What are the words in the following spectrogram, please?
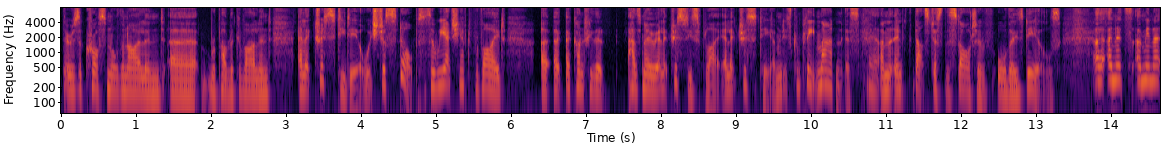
there is a cross Northern Ireland, uh, Republic of Ireland electricity deal, which just stops. So we actually have to provide a, a, country that has no electricity supply, electricity. I mean, it's complete madness. Yeah. Um, and that's just the start of all those deals. Uh, and it's, I mean, uh,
